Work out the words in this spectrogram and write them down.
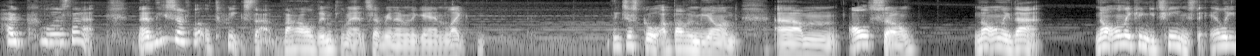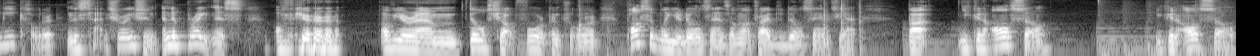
How cool is that? Now, these are little tweaks that Valve implements every now and again. Like, they just go above and beyond. Um, also, not only that, not only can you change the LED color and the saturation and the brightness of your of your um, DualShock 4 controller, possibly your DualSense. I've not tried the DualSense yet, but you can also you can also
